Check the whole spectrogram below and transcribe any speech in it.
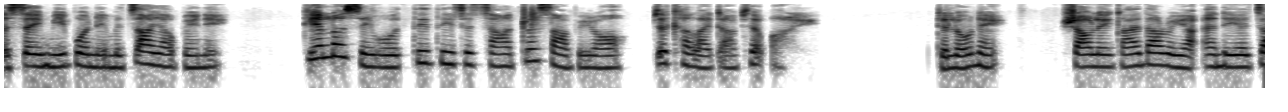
အစိမ်မီးပွင့်နေမကြရောက်ဘဲနဲ့ကင်းလွတ်စေဖို့တည်တည်ချာချာတွက်ဆပြီးတော့ပြစ်ခတ်လိုက်တာဖြစ်ပါတယ်။ဒီလိုနဲ့ရှောင်းလင်ကိုင်းသားတွေကအန်တရကြ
